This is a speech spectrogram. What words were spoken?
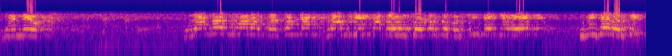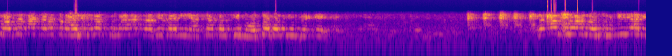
धन्यवाद मुलांना तुम्हाला सरपंच आणि ग्रामसेवकाकडून छोटंसं बक्षीस द्यायचे आहे तुम्ही जर अशीच स्वच्छता करत राहिली तर तुम्हाला कधीतरी याच्यापेक्षी मोठं बक्षीस भेटेल चला मुलांना सुट्टी झाली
